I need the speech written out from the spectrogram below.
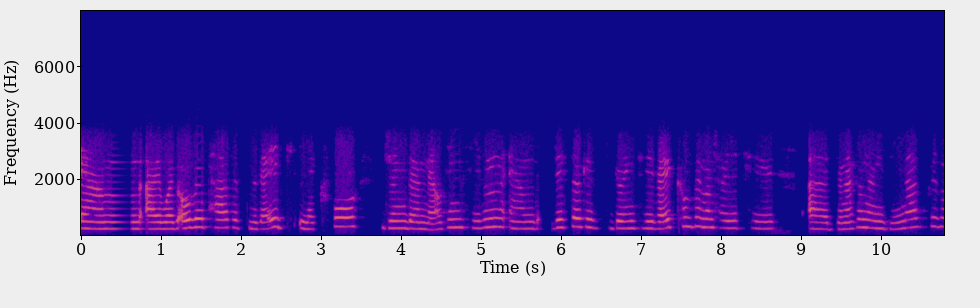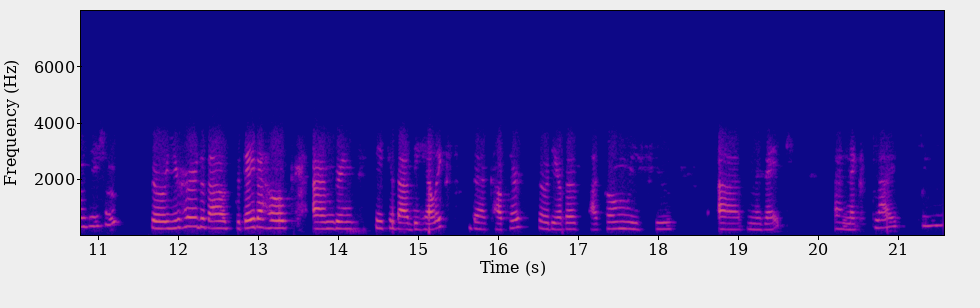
and I was also part of Mosaic Lake 4 during the melting season. And this talk is going to be very complementary to uh, Jonathan and Gina's presentation. So you heard about the data Datahawk. I'm going to speak about the Helix, the copter, so the other platform we flew uh, Mosaic. Uh, next slide, please.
